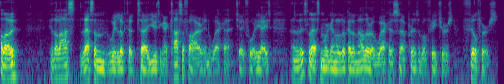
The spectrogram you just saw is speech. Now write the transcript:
Hello. In the last lesson we looked at uh, using a classifier in Weka J48 and in this lesson we're going to look at another of Weka's uh, principal features, filters.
